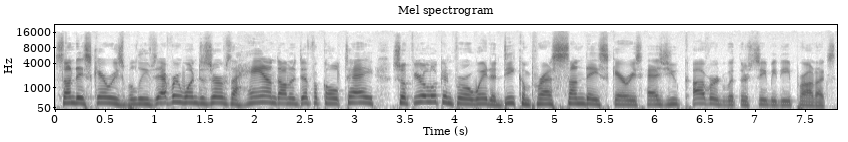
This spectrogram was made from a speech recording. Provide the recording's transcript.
Sunday scaries believes everyone deserves a hand on a difficult day. So if you're looking for a way to decompress, Sunday scaries has you covered with their CBD products.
